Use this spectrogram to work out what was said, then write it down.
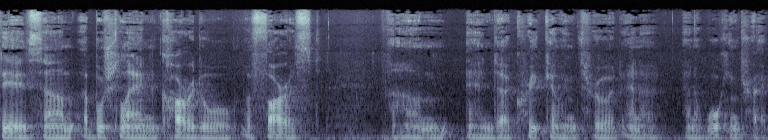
there's um, a bushland corridor of forest um, and a creek going through it and a, and a walking track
